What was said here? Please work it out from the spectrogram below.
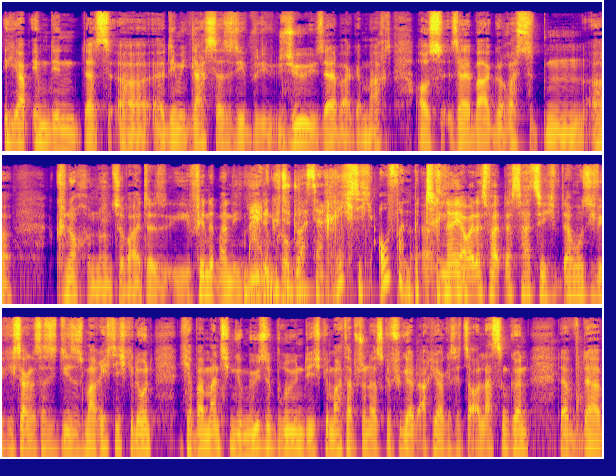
ich habe eben den das äh, Demi-Glace, also die, die Jus selber gemacht aus selber gerösteten äh, Knochen und so weiter. Findet man in jedem Meine Güte, du hast ja richtig Aufwand betrieben. Naja, aber das war, das hat sich, da muss ich wirklich sagen, das hat sich dieses Mal richtig gelohnt. Ich habe bei manchen Gemüsebrühen, die ich gemacht habe, schon das Gefühl gehabt, ach Jörg, das hättest du auch lassen können. Da, da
